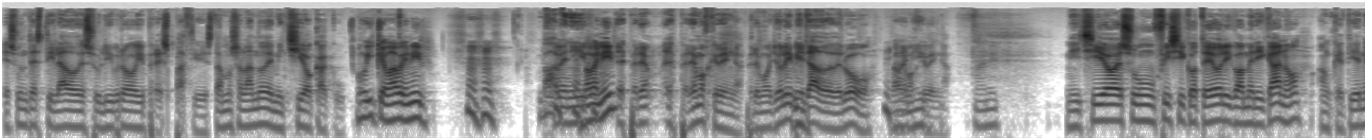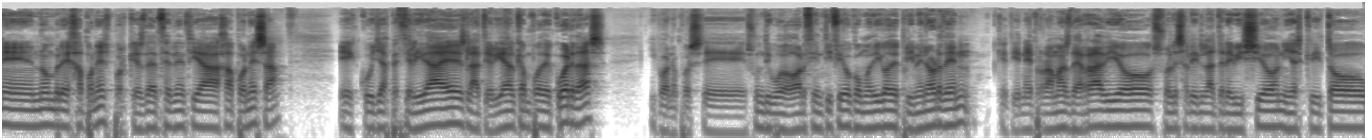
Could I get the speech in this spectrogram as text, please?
es un destilado de su libro Hiperespacio. Y estamos hablando de Michio Kaku. Uy, que va a venir. Va a venir. ¿Va a venir? esperemos que venga. Esperemos. Yo lo he invitado, desde luego. Esperemos que venga. Michio es un físico teórico americano, aunque tiene nombre japonés porque es de ascendencia japonesa, eh, cuya especialidad es la teoría del campo de cuerdas. Y bueno, pues eh, es un divulgador científico, como digo, de primer orden, que tiene programas de radio, suele salir en la televisión y ha escrito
